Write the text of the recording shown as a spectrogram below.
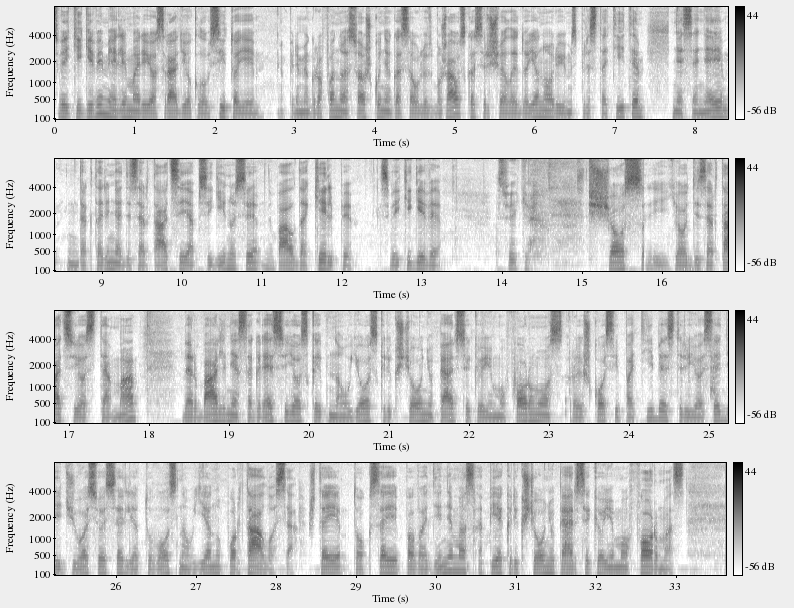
Sveiki gyvi, mėly Marijos radio klausytojai. Prie mikrofono esu aš kunigas Saulis Bužauskas ir šioje laidoje noriu Jums pristatyti neseniai daktarinę disertaciją apsigynusi Valda Kilpi. Sveiki gyvi. Sveiki. Šios jo disertacijos tema verbalinės agresijos kaip naujos krikščionių persekiojimo formos raiškos ypatybės trijose didžiuosiuose Lietuvos naujienų portaluose. Štai toksai pavadinimas apie krikščionių persekiojimo formas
